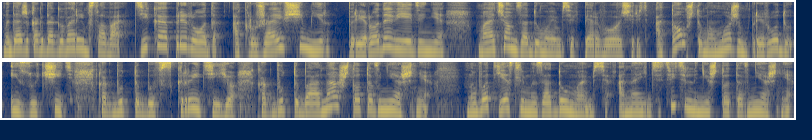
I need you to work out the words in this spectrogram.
Мы даже когда говорим слова «дикая природа», «окружающий мир», «природоведение», мы о чем задумываемся в первую очередь? О том, что мы можем природу изучить, как будто бы вскрыть ее, как будто бы она что-то внешнее. Но вот если мы задумаемся, она действительно не что-то внешнее.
